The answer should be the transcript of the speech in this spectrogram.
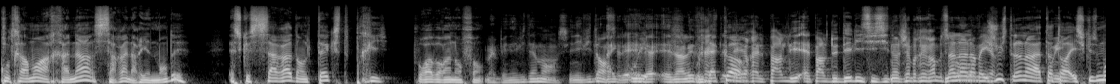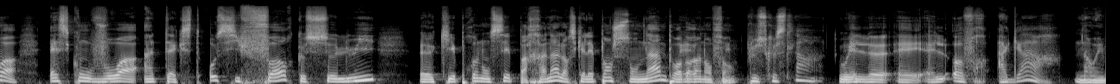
contrairement à Hannah, Sarah n'a rien demandé. Est-ce que Sarah, dans le texte, prie? Pour avoir un enfant Mais bien évidemment, c'est une évidence. Ah, Elle- oui. elle- elle- dans les Oui. D'ailleurs, elle parle, elle parle de délices ici. Non, j'aimerais vraiment. Non, non, non, mais juste, non, non, attends, Oui. attends, excuse-moi. Est-ce qu'on voit un texte aussi fort que celui euh, qui est prononcé par Hannah lorsqu'elle épanche son âme pour Mais- avoir un enfant? Plus que cela, Oui. elle, euh, elle, elle offre Agar. Non, oui,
